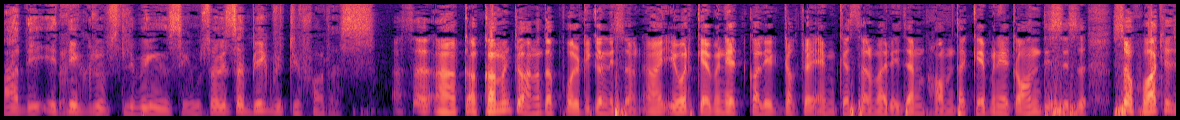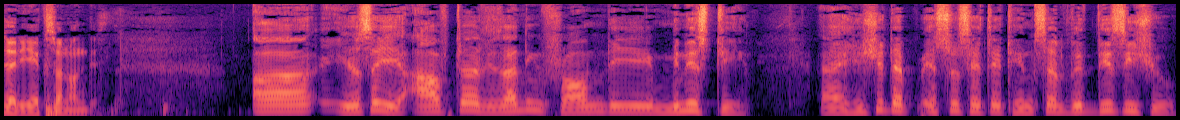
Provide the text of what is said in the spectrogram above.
are the ethnic groups living in Sikkim. So it's a big victory for us. Uh, uh, coming to another political issue, uh, your cabinet colleague Dr. M. K. Sharma resigned from the cabinet on this issue. So, what is your reaction on this? Uh, you see, after resigning from the ministry, uh, he should have associated himself with this issue,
